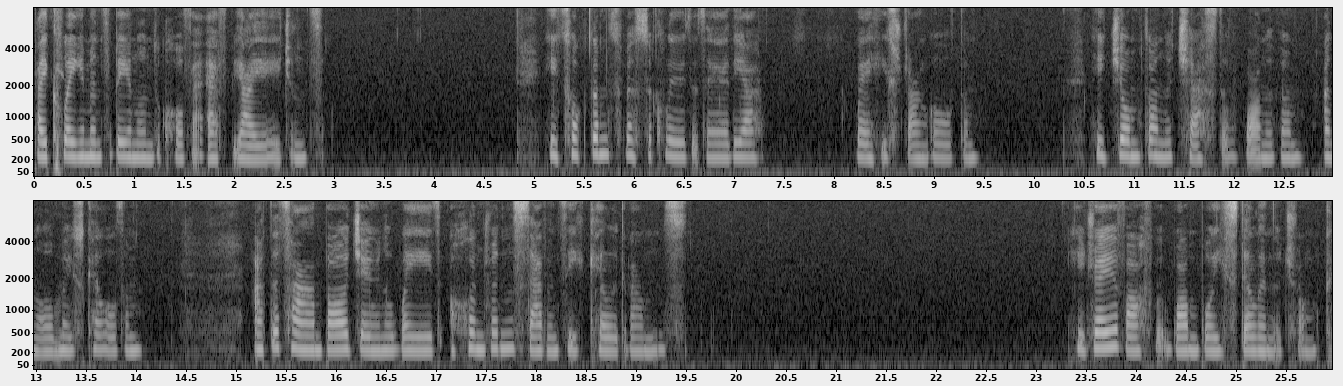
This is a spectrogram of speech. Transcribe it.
by claiming to be an undercover FBI agent. He took them to a secluded area where he strangled them. He jumped on the chest of one of them and almost killed him. At the time, Bar-Jonah weighed 170 kilograms. He drove off with one boy still in the trunk.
